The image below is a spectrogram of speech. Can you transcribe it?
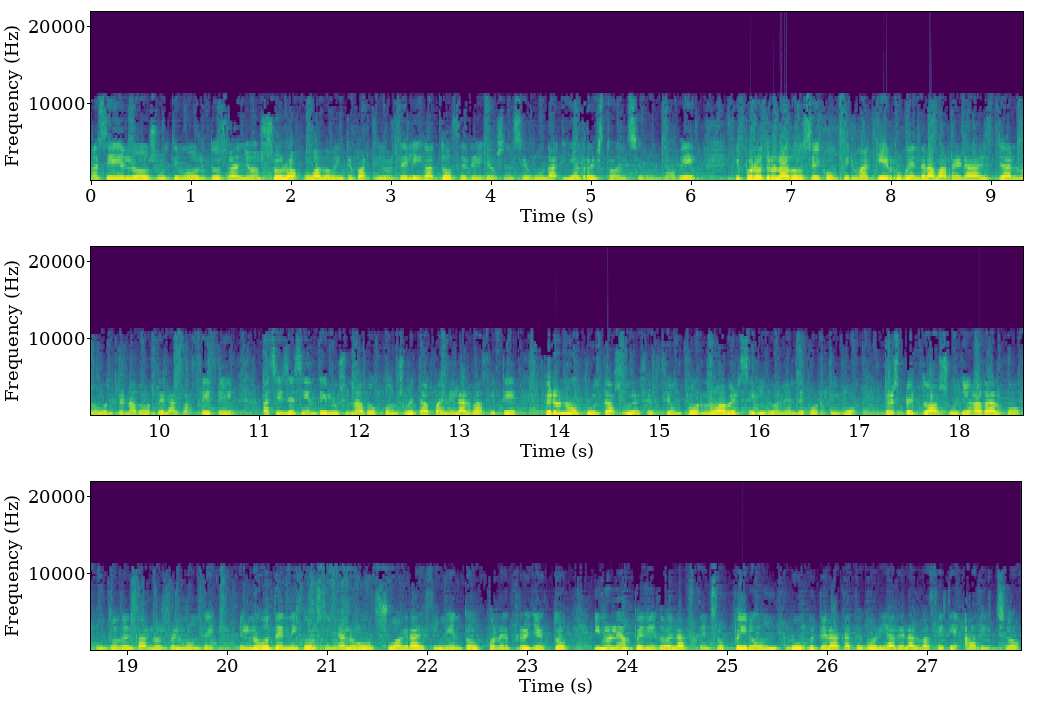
Así, en los últimos dos años solo ha jugado 20 partidos de liga, 12 de ellos en segunda y el resto en segunda B. Y por otro lado, se confirma que Rubén de la Barrera es ya el nuevo entrenador del Albacete. Así se siente ilusionado con su etapa en el Albacete, pero no oculta su decepción por no haber seguido en el Deportivo. Respecto a su llegada al conjunto del Carlos Belmonte, el nuevo técnico señaló su agradecimiento con el proyecto y no le han pedido el ascenso, pero un club de la categoría del Albacete ha dicho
